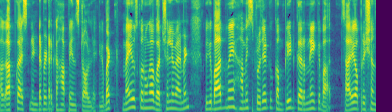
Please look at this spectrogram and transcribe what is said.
अगर आपका इंटरप्रेटर कहाँ पे इंस्टॉल रहेंगे बट मैं यूज़ करूँगा वर्चुअल इन्वायरमेंट क्योंकि बाद में हम इस प्रोजेक्ट को कंप्लीट करने के बाद सारे ऑपरेशन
